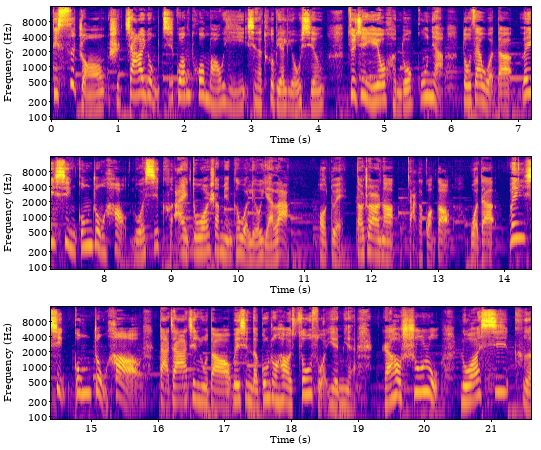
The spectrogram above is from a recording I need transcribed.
第四种是家用激光脱毛仪，现在特别流行。最近也有很多姑娘都在我的微信公众号“罗西可爱多”上面跟我留言啦。哦，对，到这儿呢，打广告，我的微信公众号，大家进入到微信的公众号搜索页面，然后输入“罗西可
